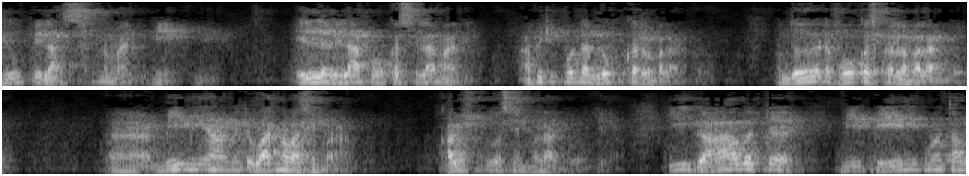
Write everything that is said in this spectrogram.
රූපේ ලස්සන මේ එල්ල වෙලා ફોකස් වෙලා මදි. අපිට පොඩ්ඩක් ලොක් කරලා බලන්න. හොඳට ફોකස් කරලා බලන්න. මේ මේ ආමික වර්ණ වශයෙන් බලන්න. කළු සුදු වශයෙන් බලන්න ඕනේ කියලා. ඊ ගාවට මේ පේනිකම තව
